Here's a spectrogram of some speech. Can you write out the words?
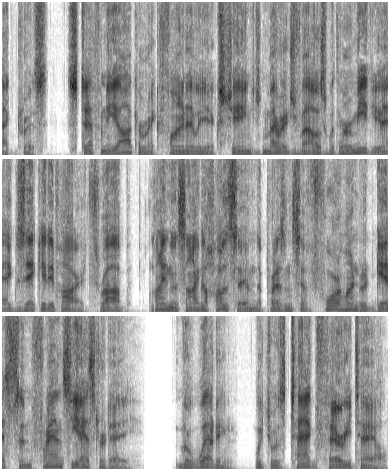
actress, Stephanie Okereke finally exchanged marriage vows with her media executive heartthrob, Linus Idahosa in the presence of 400 guests in France yesterday. The wedding, which was tagged fairy tale,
